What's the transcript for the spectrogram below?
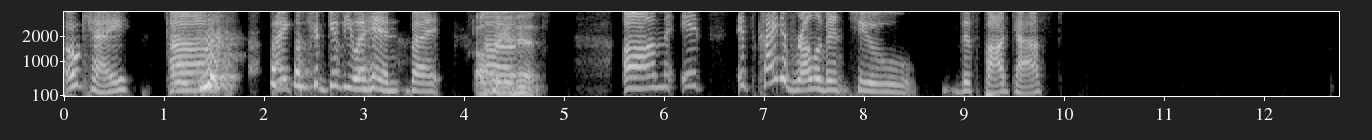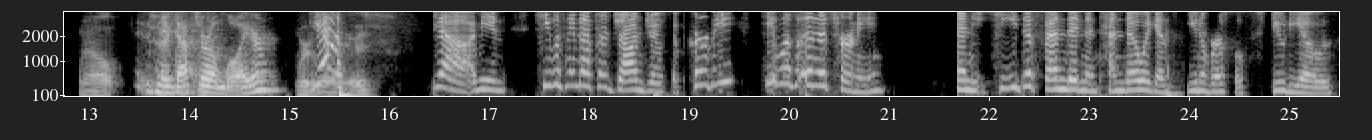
Okay. Um, I could give you a hint, but I'll take a um, hint. um, it's it's kind of relevant to this podcast. Well, it was named after a lawyer. We're Yes. lawyers. Yeah, I mean, he was named after John Joseph Kirby. He was an attorney and he defended Nintendo against Universal Studios.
